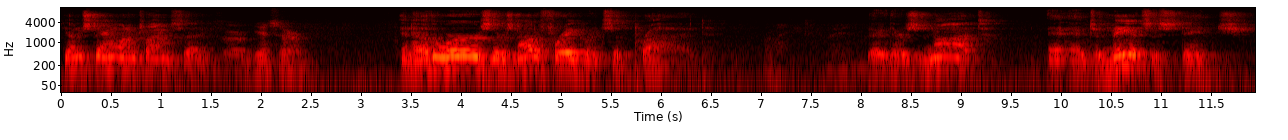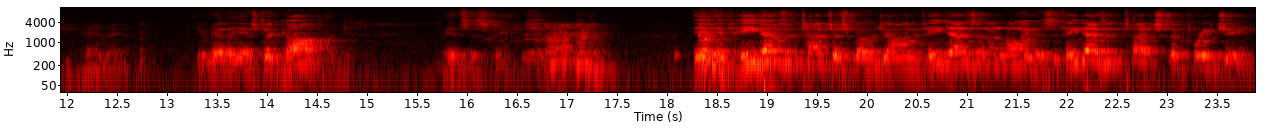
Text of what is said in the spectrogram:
Do you understand what I'm trying to say? Yes, sir. In other words, there's not a fragrance of pride. There, there's not, and, and to me, it's a stench. Amen. It really is. To God, it's a stench. If, He doesn't touch us, Brother John, if He doesn't anoint us, if He doesn't touch the preaching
